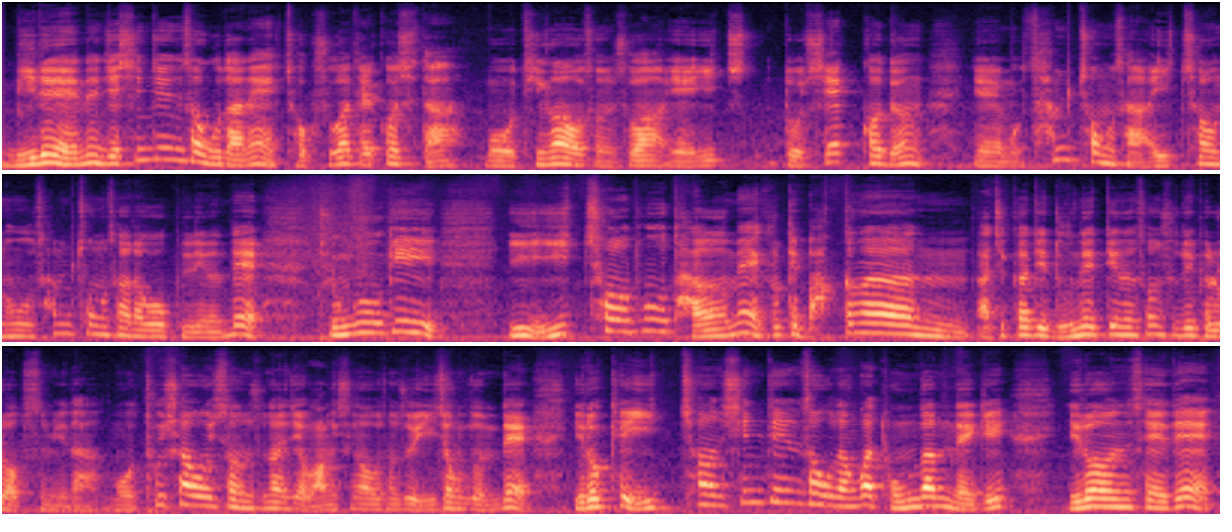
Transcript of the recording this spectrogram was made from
미래에는 이제 신진서 구단의 적수가 될 것이다. 뭐 딩하오 선수와 예, 이, 또 시에커 등 예, 뭐 삼총사, 이천후 삼총사라고 불리는데 중국이 이 2000후 다음에 그렇게 막강한 아직까지 눈에 띄는 선수들이 별로 없습니다. 뭐 투샤오 선수나 이제 왕싱하오 선수 이 정도인데 이렇게 2000 신진서구단과 동갑내기 이런 세대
